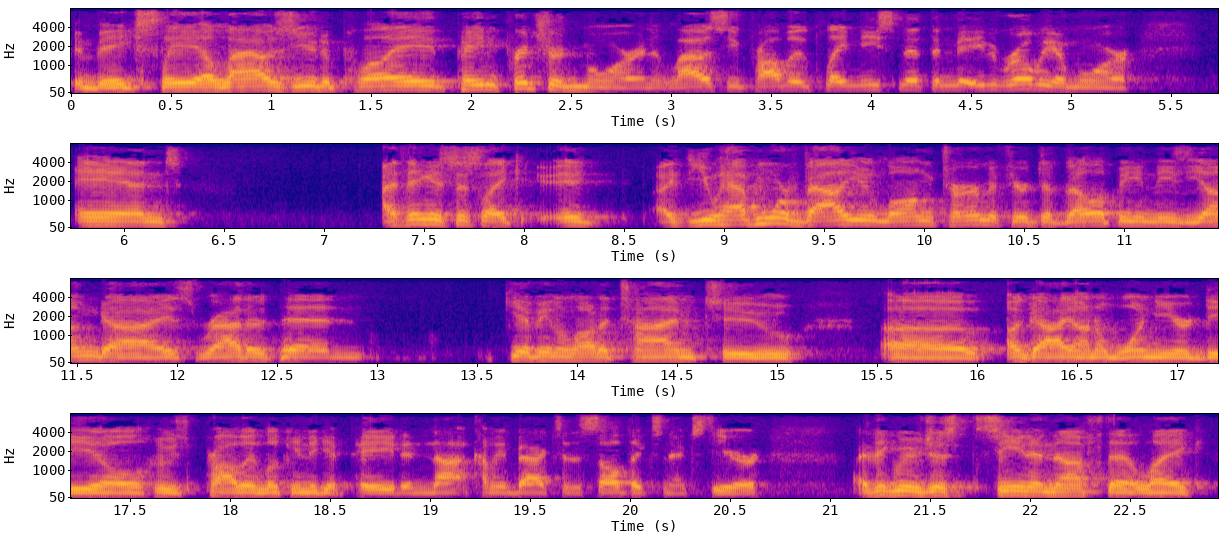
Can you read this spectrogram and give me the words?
it basically allows you to play Payton Pritchard more and it allows you probably to play Nesmith and maybe Robio more. And I think it's just like it, you have more value long term if you're developing these young guys rather than giving a lot of time to uh, a guy on a one year deal who's probably looking to get paid and not coming back to the Celtics next year. I think we've just seen enough that like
